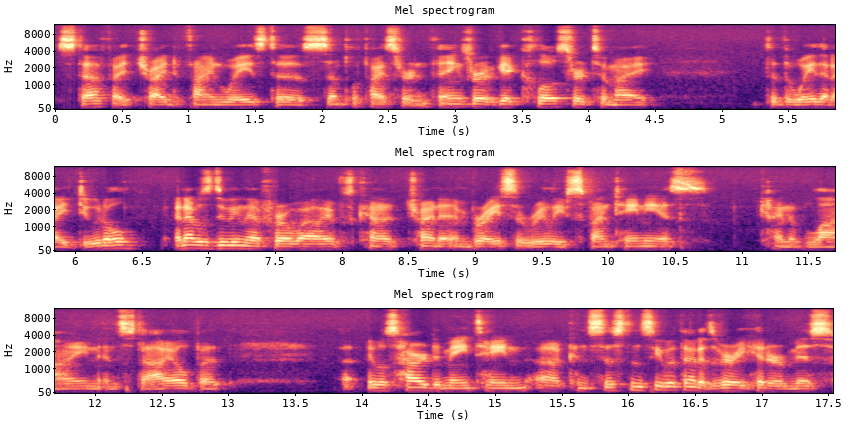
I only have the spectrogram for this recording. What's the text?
stuff, I tried to find ways to simplify certain things or get closer to my to the way that I doodle. And I was doing that for a while. I was kind of trying to embrace a really spontaneous kind of line and style, but it was hard to maintain uh, consistency with that. It's very hit or miss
